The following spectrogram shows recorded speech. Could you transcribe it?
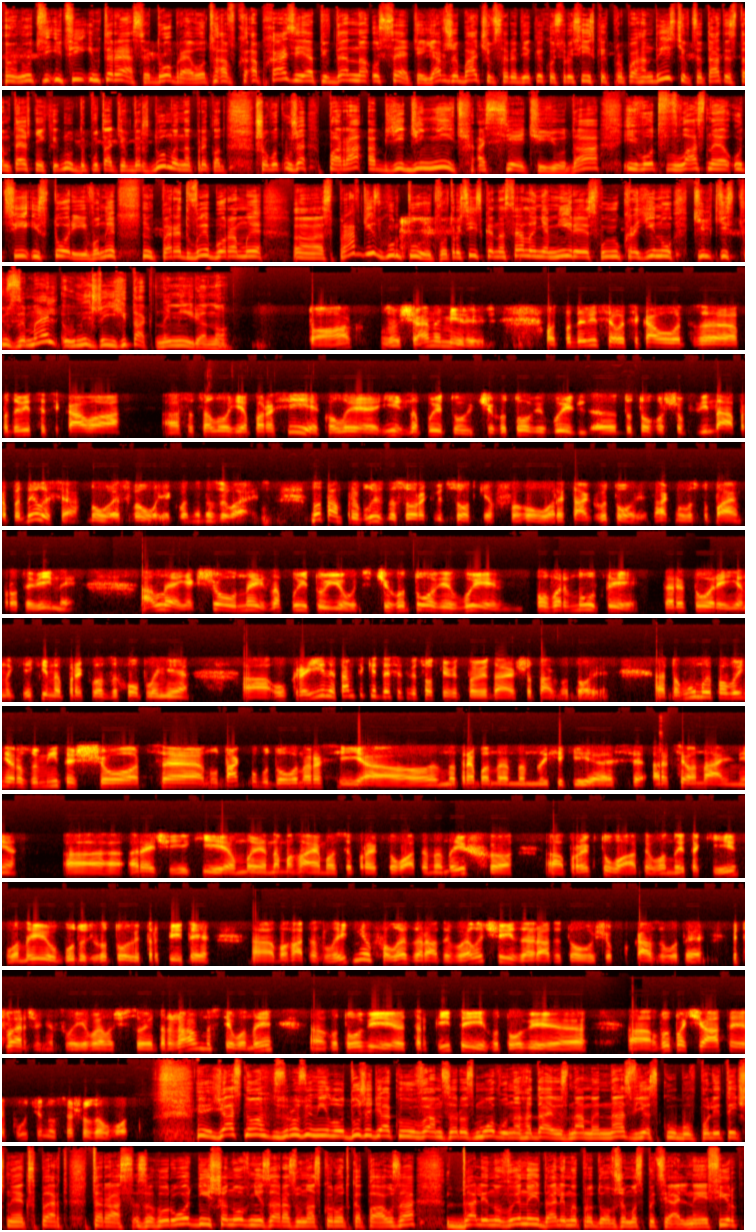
Ну ці і ці інтереси добре. От Абх- Абхазія, Південна Осетія. Я вже бачив серед якихось російських пропагандистів цитати з тамтешніх ну депутатів Держдуми, наприклад, що от уже пора об'єдніть Осетію. Да, і от власне оці історії вони перед виборами е, справді згуртують. От російське населення міряє свою країну кількістю земель. У них же їх і так не міряно. Так, звичайно, міряють. От подивіться, от цікаво, от е, подивіться цікава е, соціологія по Росії, коли їх запитують, чи готові ви е, до того, щоб війна припинилася, ну СВО, як вони називають. Ну там приблизно 40% говорить, так готові. Так, ми виступаємо проти війни. Але якщо у них запитують, чи готові ви повернути території, які, наприклад, захоплені України, там тільки 10% відповідають, що так готові. Е, Тому ми повинні розуміти, що це ну так побудована Росія. е, Не треба на, них якісь раціональні е, речі, які ми намагаємося проєктувати на них. е, е, Проєктувати вони такі, вони будуть готові терпіти е, багато злиднів, але заради величі і заради того, щоб показувати підтвердження своєї величі, своєї державності, вони е, готові терпіти і готові е, е, вибачати Путіну все, що завгодно. Е, Ясно, зрозуміло. Дуже дякую вам за розмову. Нагадаю, з нами на зв'язку був політичний експерт Тарас Загородній. Шановні, зараз у нас коротка пауза. Далі новини, і далі ми продовжимо спеціальний ефір.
